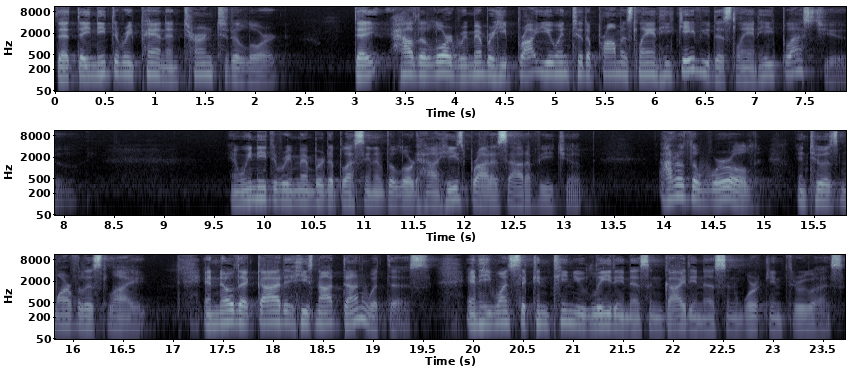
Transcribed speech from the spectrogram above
that they need to repent and turn to the Lord. That how the Lord, remember, He brought you into the promised land, He gave you this land, He blessed you. And we need to remember the blessing of the Lord, how He's brought us out of Egypt, out of the world into His marvelous light. And know that God, He's not done with this. And He wants to continue leading us and guiding us and working through us.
